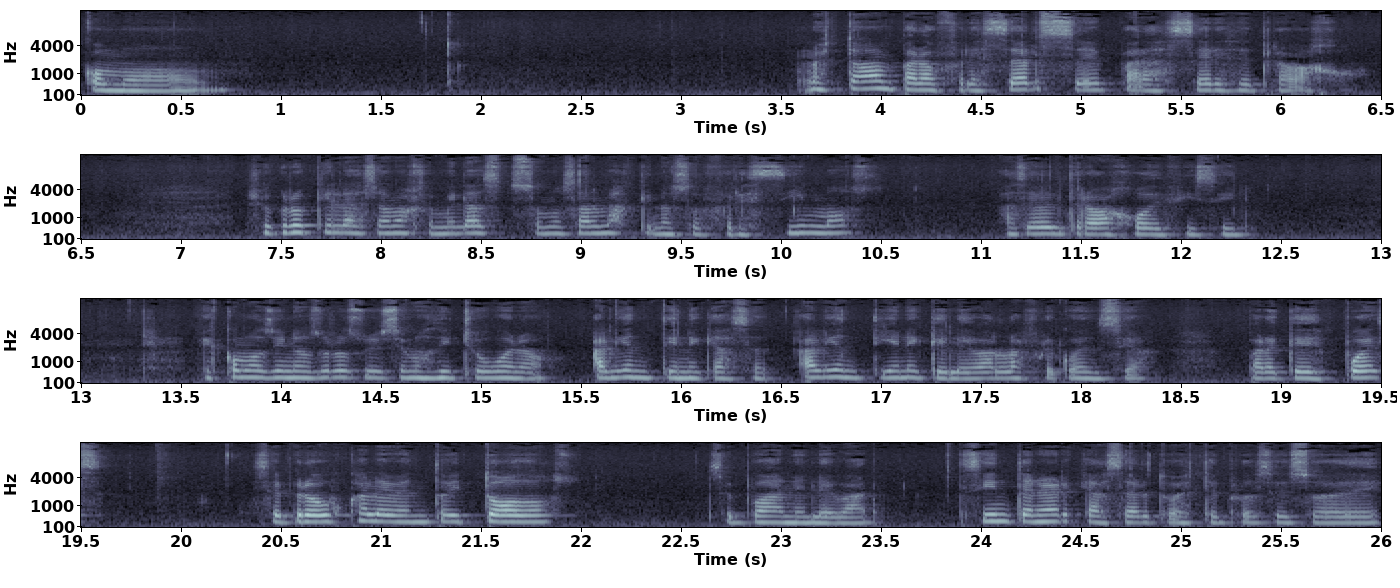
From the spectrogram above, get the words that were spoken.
como no estaban para ofrecerse para hacer ese trabajo. Yo creo que las llamas gemelas somos almas que nos ofrecimos hacer el trabajo difícil. Es como si nosotros hubiésemos dicho, bueno, alguien tiene que hacer, alguien tiene que elevar la frecuencia para que después se produzca el evento y todos se puedan elevar, sin tener que hacer todo este proceso de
